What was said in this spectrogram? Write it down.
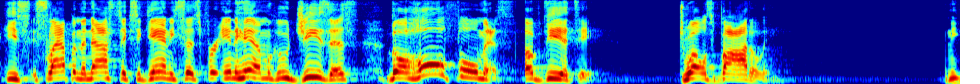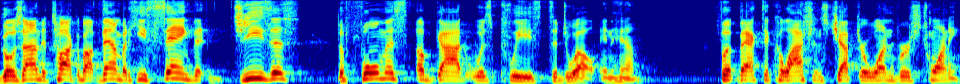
he's slapping the Gnostics again. He says, For in him, who Jesus, the whole fullness of deity dwells bodily. And he goes on to talk about them, but he's saying that Jesus, the fullness of God, was pleased to dwell in him. Flip back to Colossians chapter 1, verse 20.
